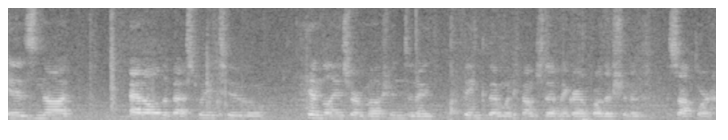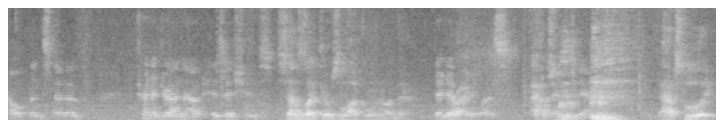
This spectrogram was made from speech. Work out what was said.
is not at all the best way to handle any sort of emotions, and I think that when it comes to that, my grandfather should have sought more help instead of trying to drown out his issues. Sounds like there was a lot going on there. There You're right. definitely was, from what I Absolutely. understand. Absolutely.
